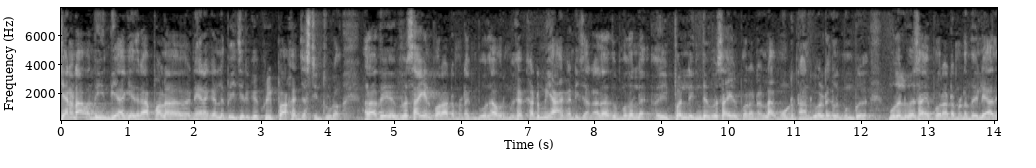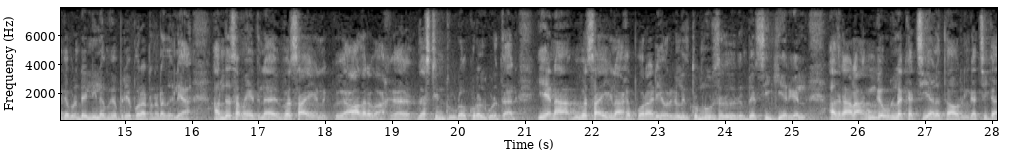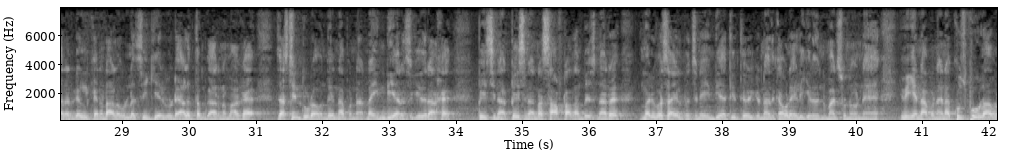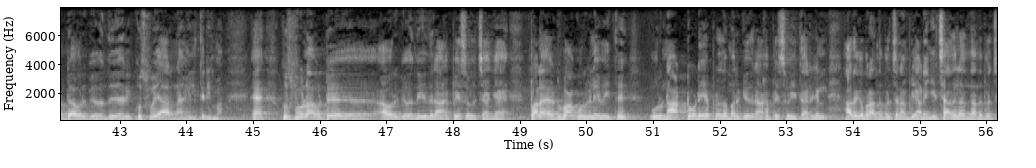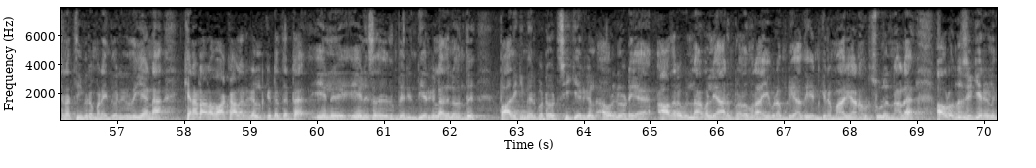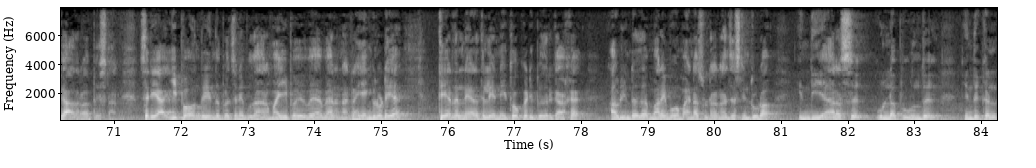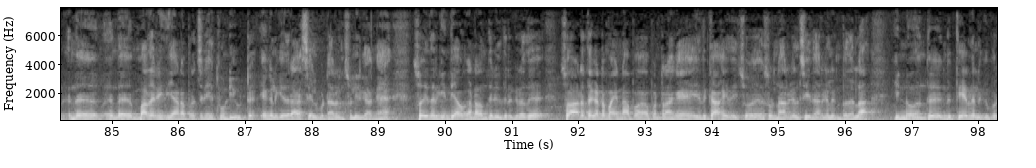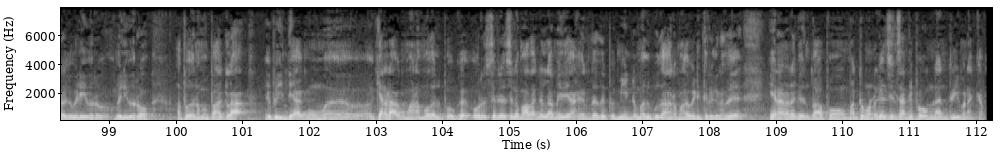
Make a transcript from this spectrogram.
கனடா வந்து இந்தியாவுக்கு எதிராக பல நேரங்களில் பேச்சிருக்கு குறிப்பாக ஜஸ்டின் ட்ரூடோ. அதாவது விவசாயிகள் போராட்டம் நடக்கும்போது அவர் மிக கடுமையாக கண்டித்தார் அதாவது முதல்ல இப்போ இல்லை இந்த விவசாயிகள் போராட்டம் இல்லை. மூன்று நான்கு வருடங்களுக்கு முன்பு முதல் விவசாய போராட்டம் நடந்தது இல்லையா? அதுக்கப்புறம் டெல்லியில் மிகப்பெரிய போராட்டம் நடந்தது இல்லையா? அந்த சமயத்தில் விவசாயிகளுக்கு ஆதரவாக ஜஸ்டின் ட்ரூடோ குரல் கொடுத்தார். ஏன்னா விவசாயிகளாக போராடியவர்களில் தொண்ணூறு சதவீதம் பேர் சீக்கியர்கள். அதனால் அங்கே உள்ள கட்சி அழுத்தம் அவர்கள் கட்சிக்காரர்கள் கனடாவில் உள்ள சீக்கியர்களுடைய அழுத்தம் காரணமாக ஜஸ்டின் ட்ரூடோ வந்து என்ன பண்ணார்னா இந்திய அரசுக்கு எதிராக பேசினார். பேசினார்னா சாஃப்டாக தான் பேசினார். இந்த மாதிரி விவசாயிகள் பிரச்சனையை இந்தியா தீர்த்து வைக்கணும் அது கவலை அளிக்கிறது இந்த மாதிரி சொன்னோடனே இவங்க என்ன பண்ணாங்கன்னா குஷ்புலாம் விட்டு அவருக்கு வந்து அறி- குஷ்பு யாருன்னு அவங்களுக்கு தெரியுமா? அஹ், குஷ்புலாம் விட்டு அவருக்கு வந்து எதிராக பேச வச்சாங்க. பல டுபாக்கூர்களை வைத்து ஒரு நாட்டோடைய பிரதமருக்கு எதிராக பேச வைத்தார்கள். அதுக்கப்புறம் அந்த பிரச்சனை அப்படி அடங்கிடுச்சு அதில் இருந்து அந்த பிரச்சனை தீவிரமடைந்து வருகிறது. ஏன்னா கனடாவில் வாக்காளர்கள் கிட்டத்தட்ட ஏழு ஏழு சதவீதம் பேர் இந்தியர்கள். அதில் வந்து பாதிக்கு மேற்பட்டவர் சீக்கியர்கள் அவர்களுடைய ஆதரவு இல்லாமல் யாரும் பிரதமராகி விட முடியாது என்கிற மாதிரியான ஒரு சூழல்னால அவர் வந்து சீக்கியர்களுக்கு ஆதரவாக பேசினார். சரியா? இப்போ வந்து இந்த பிரச்சனை புதாகரமாகி இப்போ வே வேறு என்ன எங்களுடைய தேர்தல் நேரத்தில் என்னை தோற்கடிப்பதற்காக அப்படின்றத மறைமுகமாக என்ன சொல்கிறாருன்னா ஜஸ்டின் ட்ரூடோ இந்திய அரசு உள்ளே புகுந்து இந்துக்கள் இந்த இந்த மத ரீதியான பிரச்சனையை தூண்டிவிட்டு எங்களுக்கு எதிராக செயல்பட்டாருன்னு சொல்லியிருக்காங்க. ஸோ இதற்கு இந்தியாவும் கண்டனம் தெரிவித்திருக்கிறது. ஸோ அடுத்த கட்டமாக என்ன ப பண்ணுறாங்க எதுக்காக இதை சொ சொன்னார்கள் செய்தார்கள் என்பதெல்லாம் இன்னும் வந்து இந்த தேர்தலுக்கு பிறகு வெளிவரும் வெளிவரும். அப்போது நம்ம பார்க்கலாம். இப்போ இந்தியாவுக்கும் கனடாவுக்குமான மோதல் போக்கு ஒரு சிறு சில மாதங்கள் அமைதியாக இருந்தது. இப்போ மீண்டும் அது புதாகரமாக வெடித்திருக்கிறது. என்ன நடக்குதுன்னு பார்ப்போம். மற்றும் நிகழ்ச்சியில் சந்திப்போம். நன்றி வணக்கம்.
